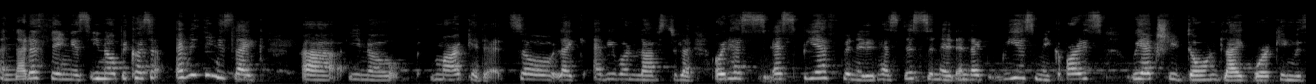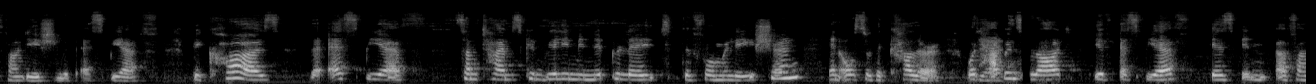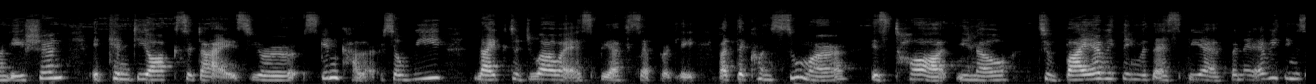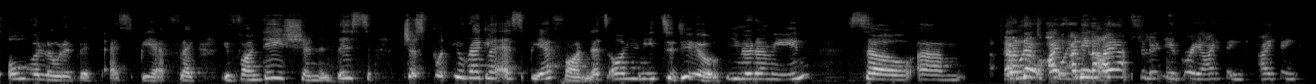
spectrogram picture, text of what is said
another thing is you know because everything is like uh you know marketed. So like everyone loves to like oh it has spf in it it has this in it. And like we as makeup artists we actually don't like working with foundation with spf because the spf sometimes can really manipulate the formulation and also the color. What yes. happens a lot if SPF is in a foundation, it can deoxidize your skin color. So we like to do our SPF separately, but the consumer is taught, you know, to buy everything with SPF and everything is overloaded with SPF, like your foundation and this. Just put your regular SPF on. That's all you need to do. You know what I mean? So um, I oh, no, I, I mean I absolutely agree. I think I think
